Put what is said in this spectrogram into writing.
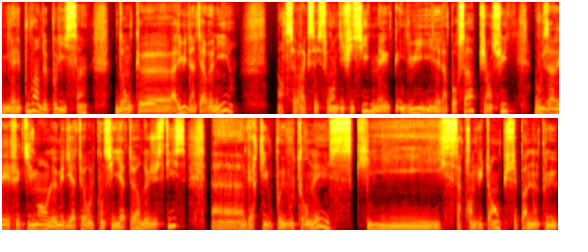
Il a des pouvoirs de police. Hein. Donc, euh, à lui d'intervenir. Alors c'est vrai que c'est souvent difficile, mais lui, il est là pour ça. Puis ensuite, vous avez effectivement le médiateur ou le conciliateur de justice euh, vers qui vous pouvez vous tourner. Ce qui, ça prend du temps, puis c'est pas non plus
